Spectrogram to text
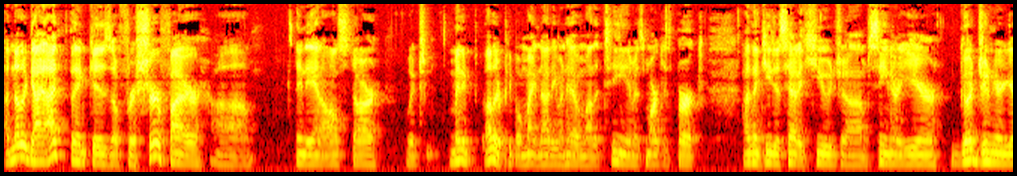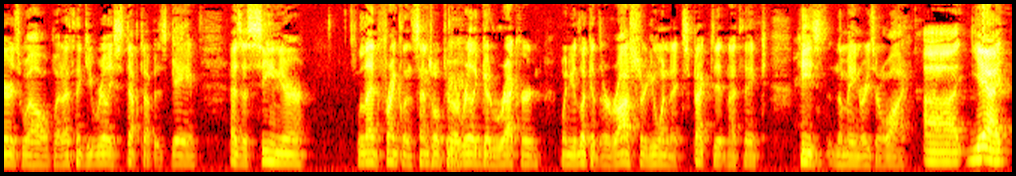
another guy I think is a for sure fire um, Indiana All Star, which many other people might not even have him on the team. Is Marcus Burke. I think he just had a huge um, senior year, good junior year as well. But I think he really stepped up his game as a senior, led Franklin Central to a really good record when you look at their roster, you wouldn't expect it, and I think he's the main reason why. Uh, yeah,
